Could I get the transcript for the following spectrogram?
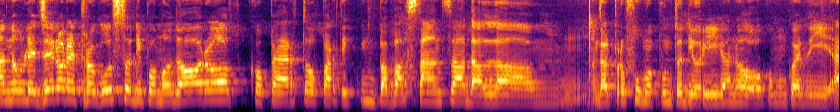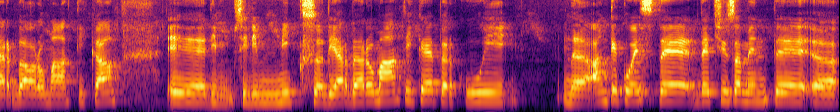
hanno un leggero retrogusto di pomodoro coperto abbastanza dal, um, dal, profumo appunto di origano o comunque di erba aromatica, di, sì, di mix di erbe aromatiche, per cui eh, anche queste decisamente... Eh,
